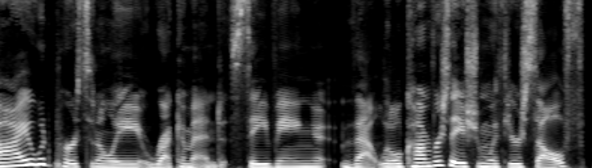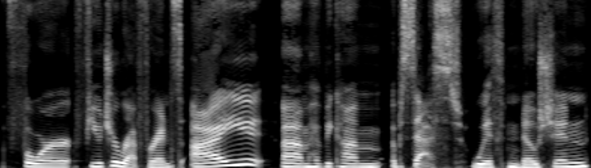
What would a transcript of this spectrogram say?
I would personally recommend saving that little conversation with yourself for future reference. I um, have become obsessed with Notion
